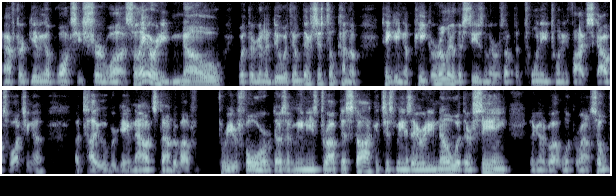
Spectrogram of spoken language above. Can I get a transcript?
after giving up walks? He sure was. So they already know what they're going to do with him. They're just still kind of taking a peek. Earlier this season, there was up to 20, 25 scouts watching a, a Ty Uber game. Now it's down to about three or four doesn't mean he's dropped his stock. It just means they already know what they're seeing. They're going to go out and look around. So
